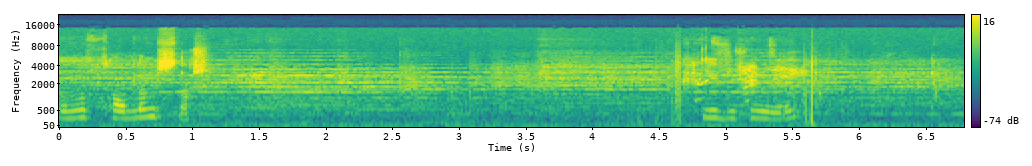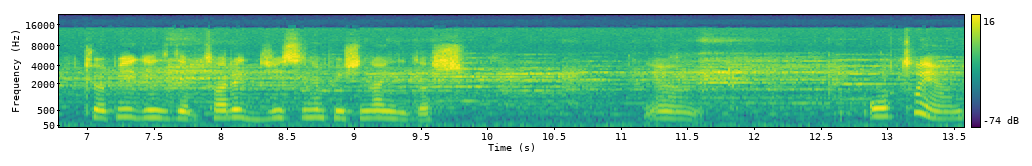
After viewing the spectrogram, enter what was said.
Ama sallamışlar. Diye düşünüyorum. Köpeği gezdir. Tara Jesse'nin peşinden gider. Yani orta yani.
